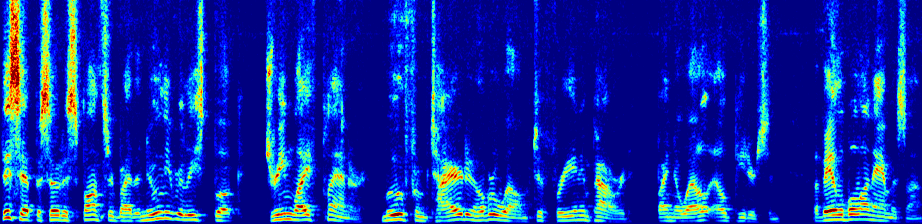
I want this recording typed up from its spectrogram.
This episode is sponsored by the newly released book Dream Life Planner Move from Tired and Overwhelmed to Free and Empowered by Noel L. Peterson. Available on Amazon,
